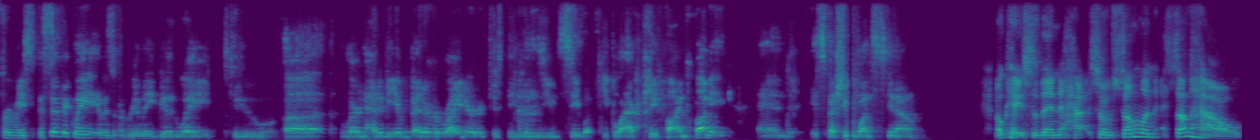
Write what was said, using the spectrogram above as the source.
for me specifically, it was a really good way to uh, learn how to be a better writer, just because mm-hmm. you'd see what people actually find funny, and especially once you know. Okay, so then, so someone somehow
